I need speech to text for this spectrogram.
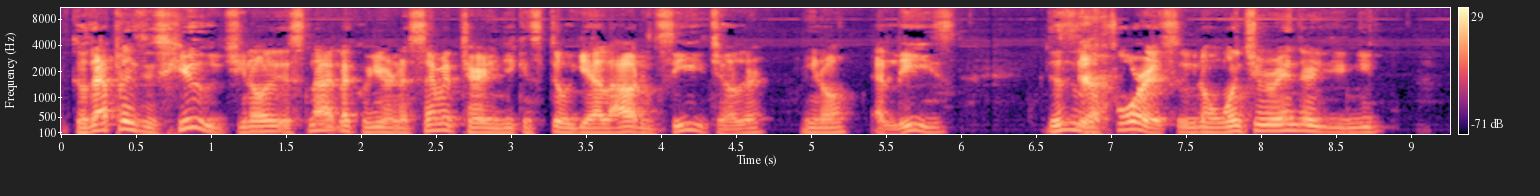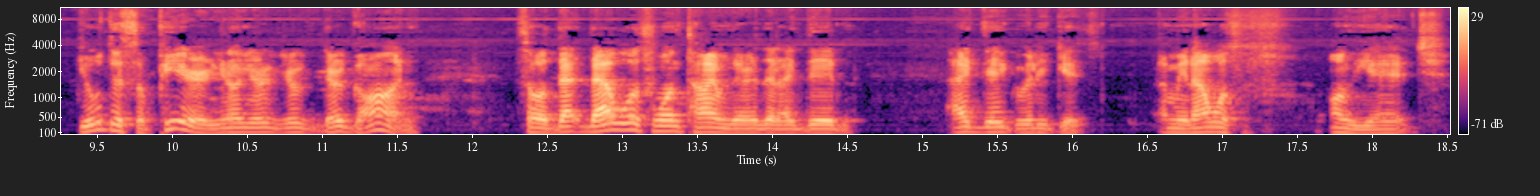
because that place is huge. You know, it's not like when you're in a cemetery and you can still yell out and see each other. You know, at least this is yeah. a forest. You know, once you're in there, you, you you'll disappear. You know, you're you're they're gone. So that that was one time there that I did. I did really get. I mean, I was on the edge.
